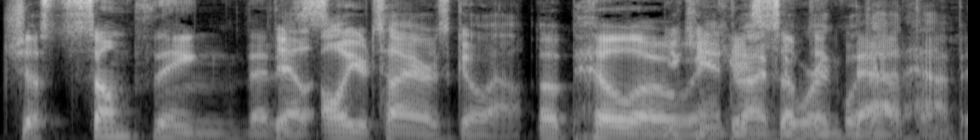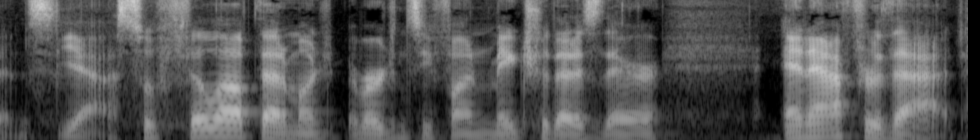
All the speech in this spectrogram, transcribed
just something that Yeah, all your tires go out. a pillow You can't drive to something work without bad them. happens. Yeah. So fill out that emergency fund, make sure that is there. And after that,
